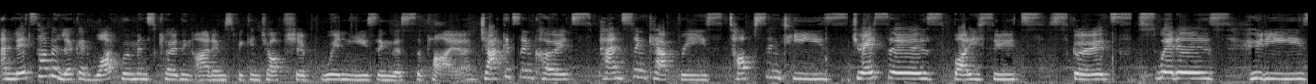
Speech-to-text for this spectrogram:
and let's have a look at what women's clothing items we can dropship when using this supplier. Jackets and coats, pants and capris, tops and tees, dresses, bodysuits, skirts, sweaters, hoodies,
